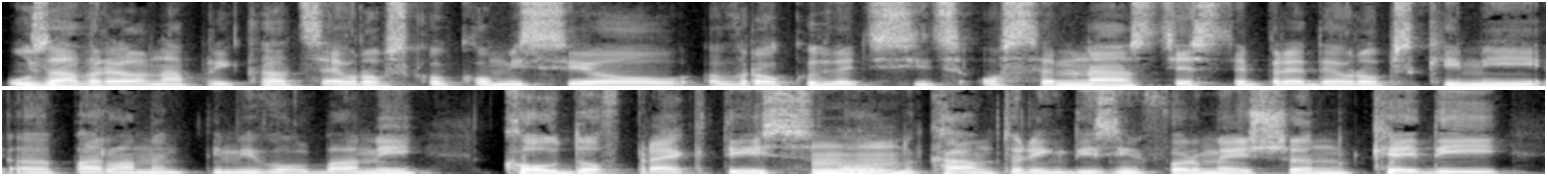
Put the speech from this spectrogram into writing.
uzavrel napríklad s Európskou komisiou v roku 2018, tesne pred európskymi e, parlamentnými voľbami, Code of Practice mm-hmm. on Countering Disinformation, kedy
